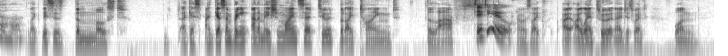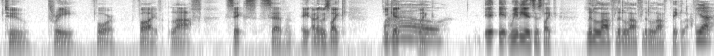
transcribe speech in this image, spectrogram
uh-huh. Like this is the most. I guess I guess I'm bringing animation mindset to it, but I timed the laughs. Did you? I was like, I, I went through it and I just went one, two, three, four, five, laugh, six, seven, eight, and it was like you get like it, it really is just like little laugh, little laugh, little laugh, big laugh, Yeah.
